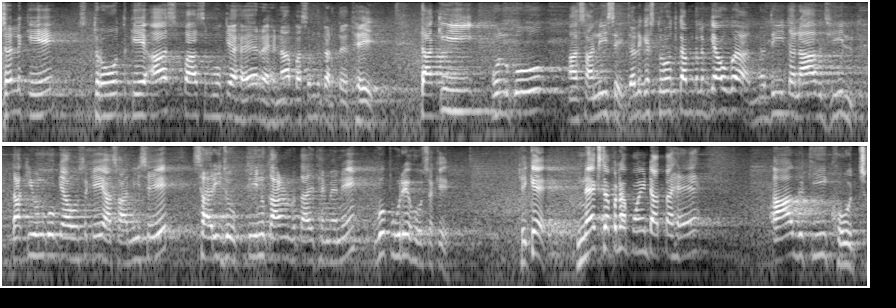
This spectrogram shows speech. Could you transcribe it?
जल के स्रोत के आसपास वो क्या है, रहना पसंद करते थे, ताकि उनको आसानी से। जल के स्रोत का मतलब क्या होगा? नदी, तालाब, झील, ताकि उनको क्या हो सके? आसानी से सारी जो तीन कारण बताए थे मैंने, वो पूरे हो सके। ठीक है? नेक्स्ट अपना पॉइंट आता है, आग की खोज।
